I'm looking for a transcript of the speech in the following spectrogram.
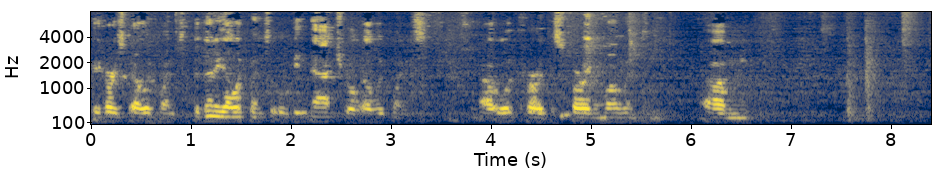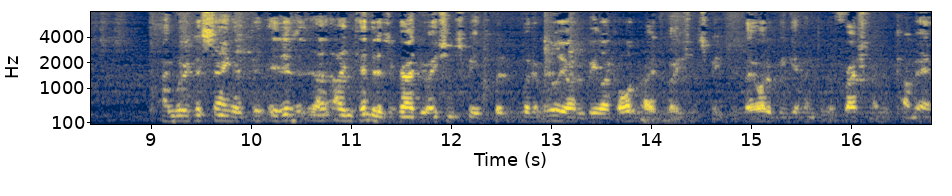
rehearsed eloquence, but any eloquence, it will be natural eloquence. Uh, will occur at the spur of the moment. Um, and we are just saying that it, it is. I intended as a graduation speech, but what it really ought to be like all graduation speeches, they ought to be given to the freshmen who come in,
